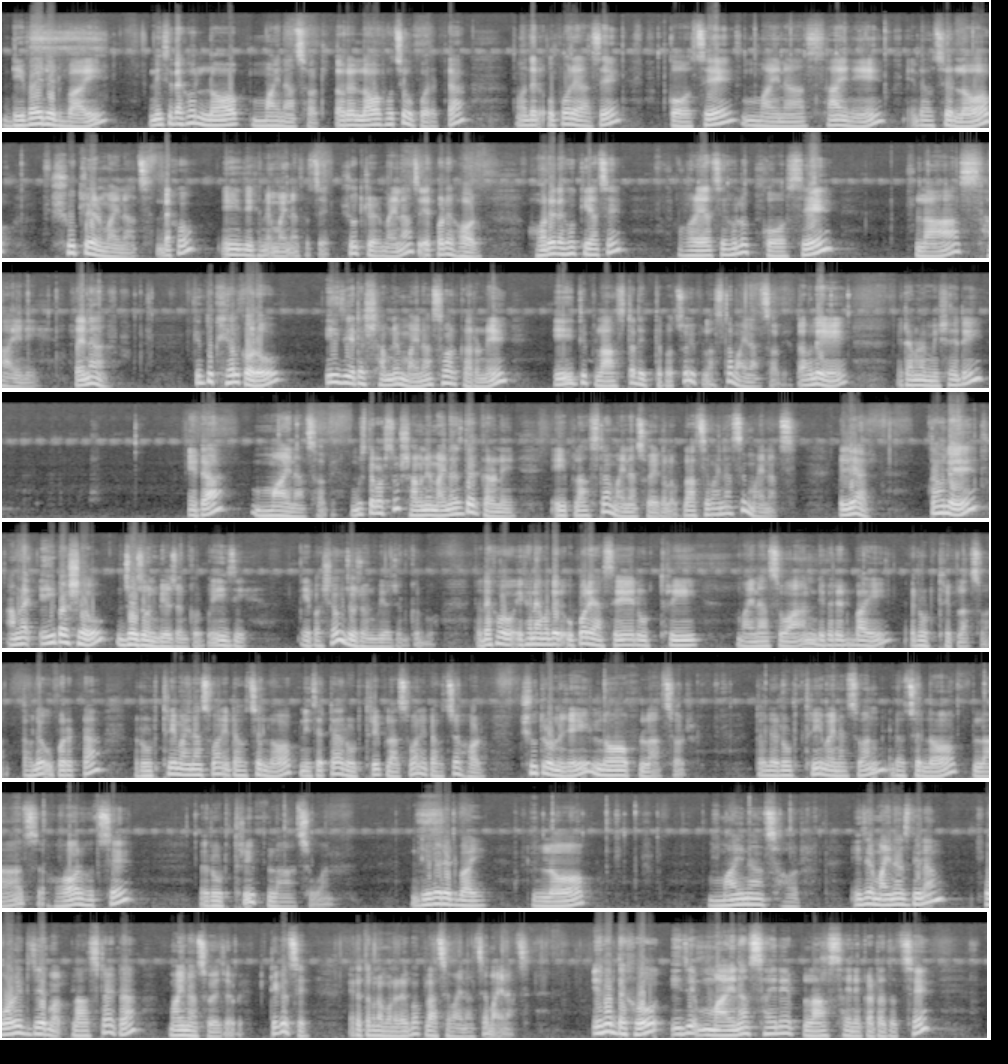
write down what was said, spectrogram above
ডিভাইডেড বাই নিচে দেখো লব মাইনাস হট। তাহলে লব হচ্ছে উপরেরটা। আমাদের উপরে আছে কসে মাইনাস সাইনে এটা হচ্ছে লব সূত্রের মাইনাস দেখো, এই যেখানে মাইনাস আছে, সূত্রের মাইনাস এরপরে হর। হরে দেখো কি আছে? হরে আছে হলো কসে প্লাস সাইনে তাই না? কিন্তু খেয়াল করো, এই যে এটার সামনে মাইনাস হওয়ার কারণে, এই যে প্লাসটা দেখতে পাচ্ছ, এই প্লাসটা মাইনাস হবে। তাহলে, এটা আমরা মিশিয়ে দিই, এটা মাইনাস হবে। বুঝতে পারছ? সামনে মাইনাস দেওয়ার কারণে। এই প্লাসটা মাইনাস হয়ে গেল। প্লাসে মাইনাসে মাইনাস। ক্লিয়ার তাহলে আমরা এই পাশেও যোজন বিয়োজন করব। এই যে, এই পাশেও যোজন বিয়োজন করব। তো দেখো, এখানে আমাদের উপরে আছে root three minus one divided by root three plus one তাহলে উপরেরটা রুট থ্রি মাইনাস ওয়ান এটা হচ্ছে লব নিচেরটা রুট থ্রি প্লাস ওয়ান এটা হচ্ছে হর। সূত্র অনুযায়ী ল প্লাস হর। তাহলে রুট থ্রি মাইনাস ওয়ান এটা হচ্ছে ল প্লাস হর হচ্ছে root three plus one divided by লব মাইনাস হর। এই যে মাইনাস দিলাম, পরের যে প্লাসটা এটা মাইনাস হয়ে যাবে, ঠিক আছে? এটা তোমরা মনে রাখবা প্লাসে মাইনাসে মাইনাস এবার দেখো, এই যে মাইনাস সাইনে প্লাস সাইনে কাটা যাচ্ছে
